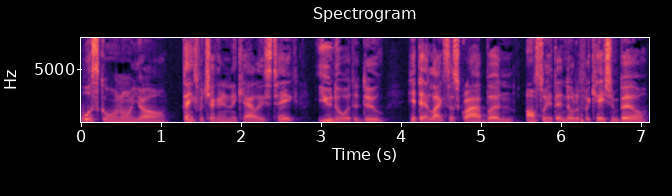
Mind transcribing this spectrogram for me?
What's going on, y'all? Thanks for checking in the Khaliis Take. You know what to do. Hit that like, subscribe button. Also, hit that notification bell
